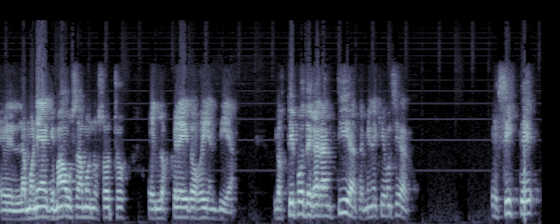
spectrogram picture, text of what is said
la moneda que más usamos nosotros en los créditos hoy en día. Los tipos de garantía también hay que considerar. Existe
